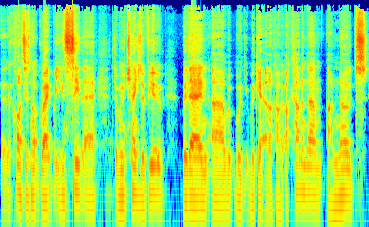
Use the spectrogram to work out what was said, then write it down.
the quality is not great, but you can see there that when we change the view, we then uh, we, we, get like our, our, calendar, our notes,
